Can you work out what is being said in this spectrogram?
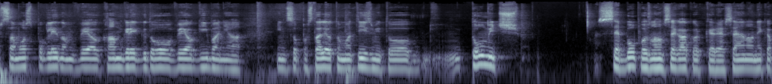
samo s pogledom vejo, kam gre kdo, vejo gibanja in so postali avtomatizmi. To Tomič se bo poznal vsekakor, ker je vseeno neka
